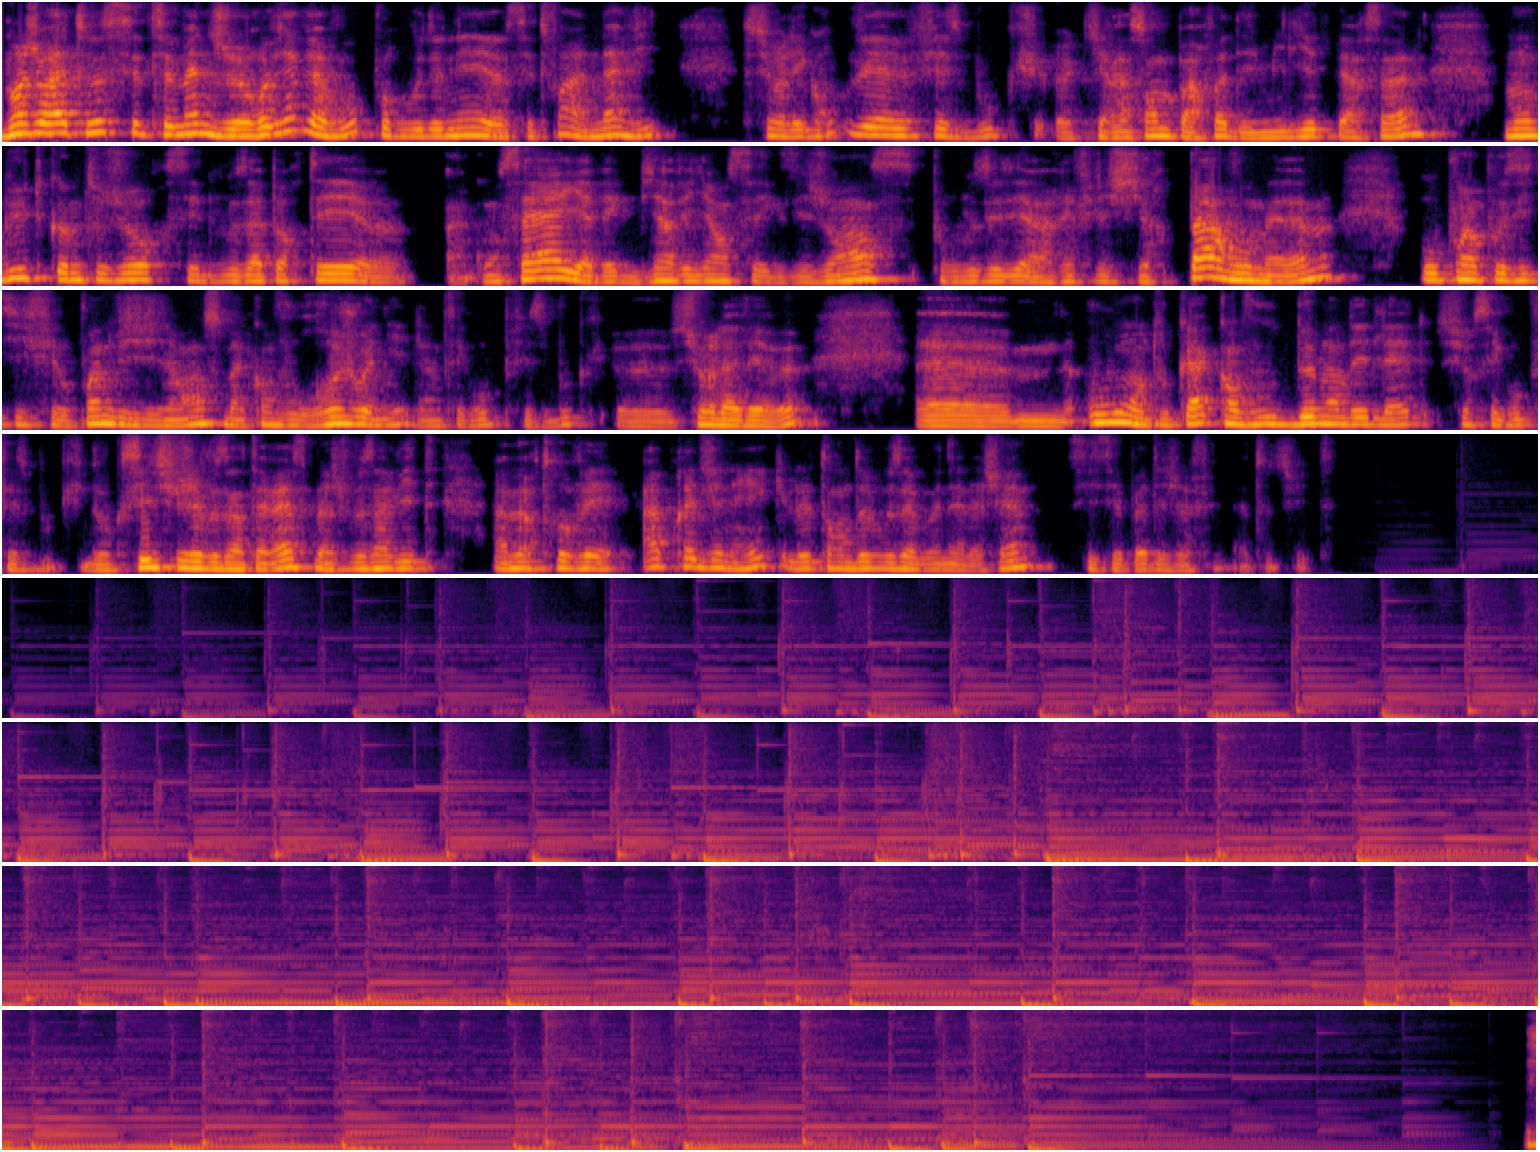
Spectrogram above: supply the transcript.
Bonjour à tous, cette semaine je reviens vers vous pour vous donner euh, cette fois un avis sur les groupes VAE Facebook euh, qui rassemblent parfois des milliers de personnes. Mon but, comme toujours, c'est de vous apporter euh, un conseil avec bienveillance et exigence pour vous aider à réfléchir par vous-même aux points positifs et aux points de vigilance bah, quand vous rejoignez l'un de ces groupes Facebook sur la VAE ou en tout cas quand vous demandez de l'aide sur ces groupes Facebook. Donc si le sujet vous intéresse, bah, je vous invite à me retrouver après le générique, le temps de vous abonner à la chaîne si c'est pas déjà fait. À tout de suite.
